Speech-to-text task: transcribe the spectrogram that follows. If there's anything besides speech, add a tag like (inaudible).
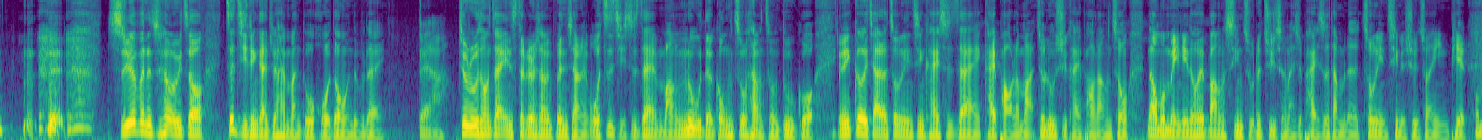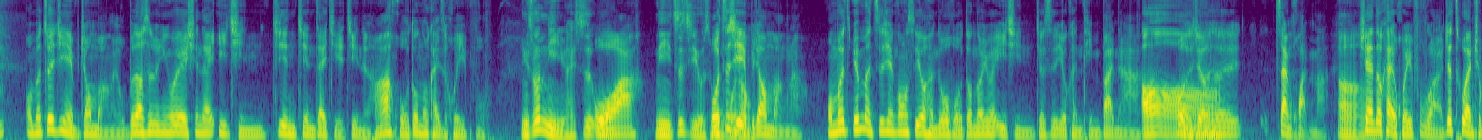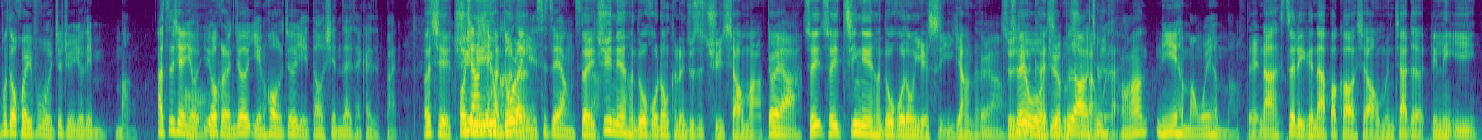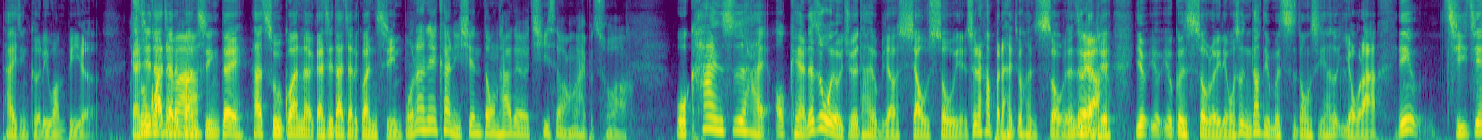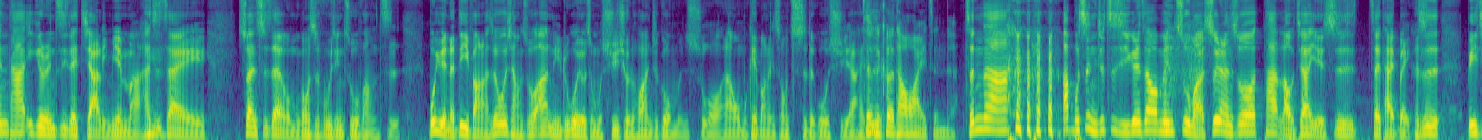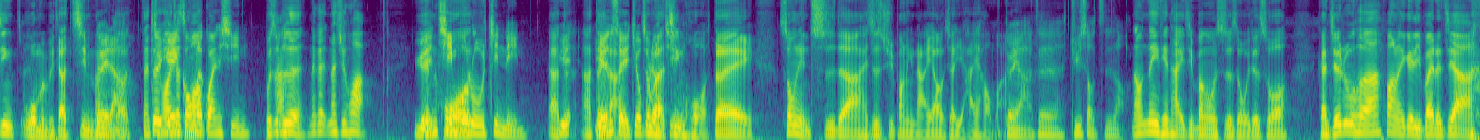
(laughs) 十月份的最后一周，这几天感觉还蛮多活动的，对不对？对啊，就如同在 Instagram 上面分享的，我自己是在忙碌的工作当中度过，因为各家的周年庆开始在开跑了嘛，就陆续开跑当中。那我们每年都会帮新竹的剧城来去拍摄他们的周年庆的宣传影片。我们我们最近也比较忙哎，我不知道是不是因为现在疫情渐渐在解禁了，好像活动都开始恢复。你说你还是我，我啊？你自己有什么？我自己也比较忙啊。我们原本之前公司有很多活动都因为疫情就是有可能停办啊，哦，或者就是暂缓嘛。嗯，现在都开始恢复啊，就突然全部都恢复了，就觉得有点忙啊。之前有有可能就延后，就也到现在才开始办。而且去年我相信很多人也是这样子。对，去年很多活动可能就是取消嘛。对啊，所以所以今年很多活动也是一样的。对啊，所以我觉得不知道，就好像你也很忙，我也很忙。对，那这里跟大家报告一下，我们家的零零一他已经隔离完毕了。感谢大家的关心，对，他出关了，感谢大家的关心。我那天看你先动，他的气色好像还不错啊。我看是还 OK 啊，但是我有觉得他有比较消瘦一点，虽然他本来就很瘦，但是感觉又、啊、又又更瘦了一点。我说你到底有没有吃东西？他说有啦，因为期间他一个人自己在家里面嘛，他是在、嗯、算是在我们公司附近租房子。不远的地方了，所以我想说啊，你如果有什么需求的话，你就跟我们说，那我们可以帮你送吃的过去啊。这是客套话，还真的？真的啊！(laughs) 啊，不是，你就自己一个人在外面住嘛。(laughs) 虽然说他老家也是在台北，可是毕竟我们比较近嘛。对啦，对员工的关心，不是不是、啊、那个那句话，远亲不如近邻啊远啊，远水救不了近火。对，送点吃的啊，还是去帮你拿药一下也还好嘛。对啊，这举手之劳。然后那一天他一进办公室的时候，我就说。感觉如何啊？放了一个礼拜的假，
